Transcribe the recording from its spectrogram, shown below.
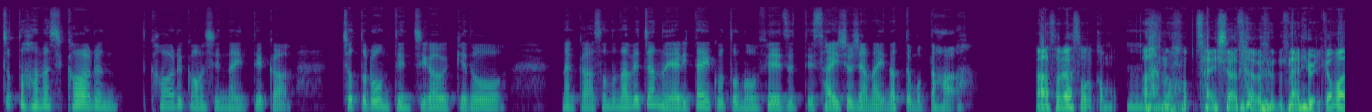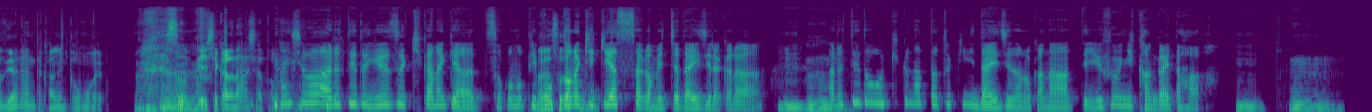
ちょっと話変わるん、変わるかもしれないっていうか、ちょっと論点違うけど、なんかその鍋ちゃんのやりたいことのフェーズって最初じゃないなって思った派。あ、それはそうかも。うんあの、最初は多分何よりかまずやらんとかんと思うよ。うん そうか安定。してからの話だと思う。最初はある程度融通聞かなきゃ、そこのピボットの聞きやすさがめっちゃ大事だから、うん。うんある程度大きくなった時に大事なのかなっていうふうに考えた派。うん。うん。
